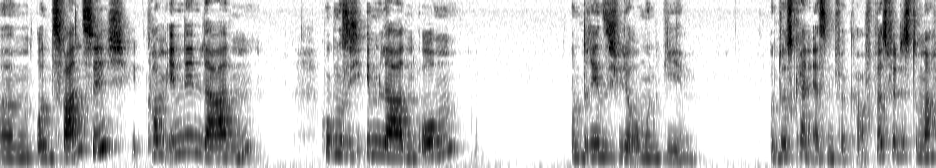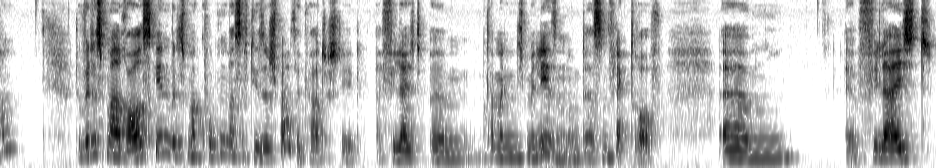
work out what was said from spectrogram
Ähm, und 20 kommen in den Laden, gucken sich im Laden um und drehen sich wieder um und gehen. Und du hast kein Essen verkauft. Was würdest du machen? Du würdest mal rausgehen, würdest mal gucken, was auf dieser Speisekarte steht. Vielleicht ähm, kann man die nicht mehr lesen und da ist ein Fleck drauf. Ähm, äh, vielleicht,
